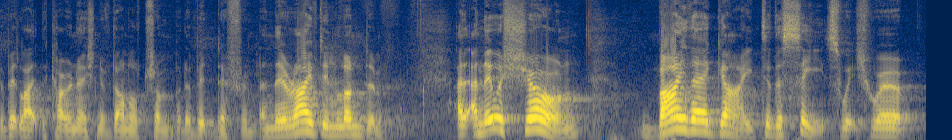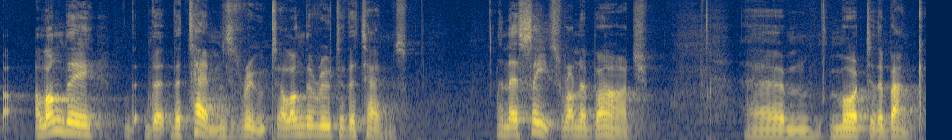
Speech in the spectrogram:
a bit like the coronation of Donald Trump, but a bit different. And they arrived in London, and, and they were shown by their guide to the seats, which were along the, the, the Thames route, along the route of the Thames and their seats were on a barge um, moored to the bank.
